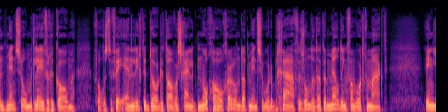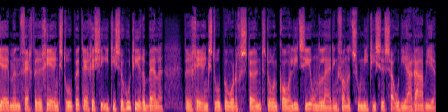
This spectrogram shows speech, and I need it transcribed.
10.000 mensen om het leven gekomen. Volgens de VN ligt het dodental waarschijnlijk nog hoger omdat mensen worden begraven zonder dat er melding van wordt gemaakt. In Jemen vechten regeringstroepen tegen Sjiitische Houthi-rebellen. De regeringstroepen worden gesteund door een coalitie onder leiding van het Soenitische Saoedi-Arabië.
